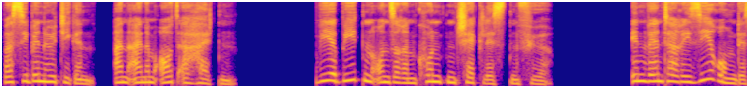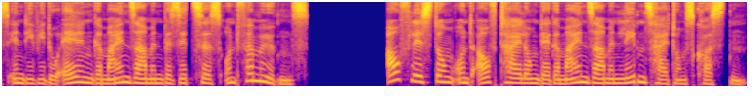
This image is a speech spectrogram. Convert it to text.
was Sie benötigen, an einem Ort erhalten. Wir bieten unseren Kunden Checklisten für Inventarisierung des individuellen gemeinsamen Besitzes und Vermögens. Auflistung und Aufteilung der gemeinsamen Lebenshaltungskosten.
